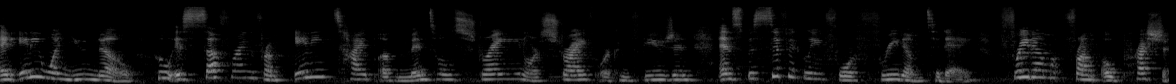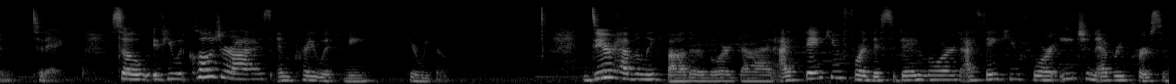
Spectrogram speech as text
and anyone you know who is suffering from any type of mental strain or strife or confusion, and specifically for freedom today, freedom from oppression today. So, if you would close your eyes and pray with me, here we go. Dear Heavenly Father, Lord God, I thank you for this day, Lord. I thank you for each and every person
